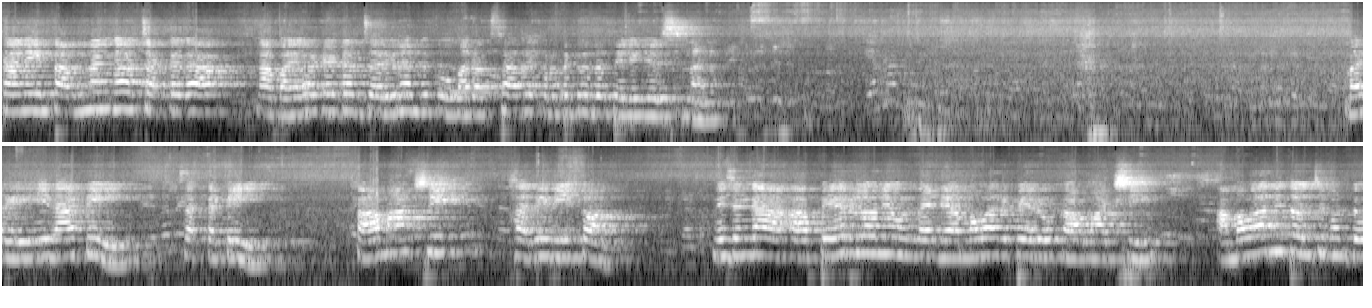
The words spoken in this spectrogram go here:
కానీ ఇంత అందంగా చక్కగా నా బయోడేటా జరిగినందుకు మరొకసారి కృతజ్ఞత తెలియజేస్తున్నాను. మరి ఈనాటి చక్కటి కామాక్షి హరి రీకాన్. నిజంగా ఆ పేరులోనే ఉందండి అమ్మవారి పేరు కామాక్షి. అమ్మవారిని తలుచుకుంటూ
